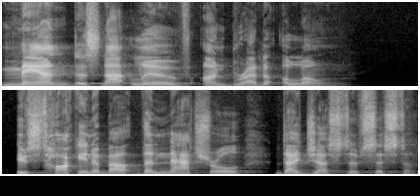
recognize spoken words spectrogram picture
man does not live on bread alone. He's talking about the natural digestive system.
